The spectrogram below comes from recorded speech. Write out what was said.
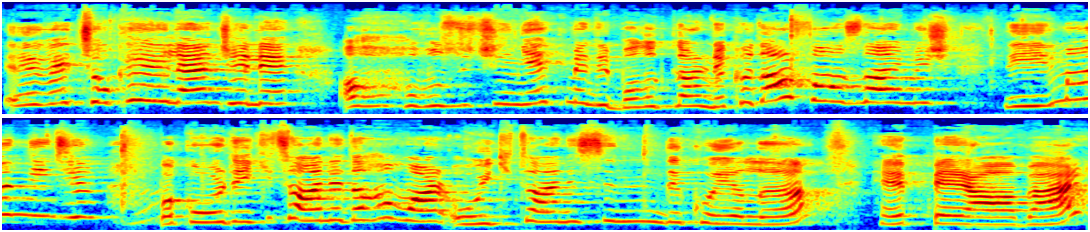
Evet çok eğlenceli. Ah havuz için yetmedi. Balıklar ne kadar fazlaymış. Değil mi anneciğim? Bak orada iki tane daha var. O iki tanesini de koyalım. Hep beraber.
